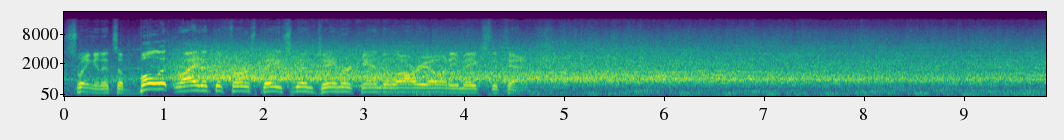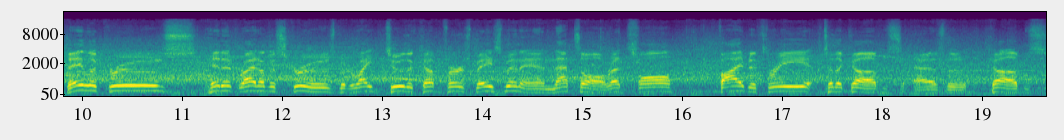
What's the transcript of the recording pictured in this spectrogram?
Swinging, it's a bullet right at the first baseman, Jeimer Candelario, and he makes the catch. De La Cruz hit it right on the screws, but right to the Cub first baseman, and that's all. Reds fall five to three to the Cubs as the Cubs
